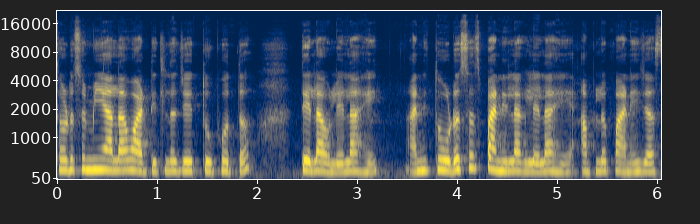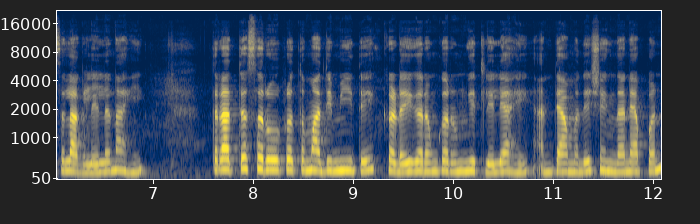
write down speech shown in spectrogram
थोडंसं मी याला वाटीतलं जे तूप होतं ते लावलेलं आहे. आणि थोडंसंच पाणी लागलेलं आहे. आपलं पाणी जास्त लागलेलं नाही. तर आता सर्वप्रथम आधी मी इथे कढई गरम करून घेतलेली आहे. आणि त्यामध्ये शेंगदाणे आपण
